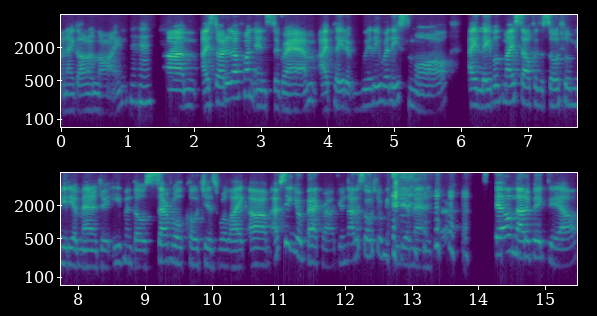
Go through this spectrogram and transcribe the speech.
when I got online. Mm-hmm. Um, I started off on Instagram. I played it really, really small. I labeled myself as a social media manager, even though several coaches were like, um, I've seen your background. You're not a social media manager. Still not a big deal.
